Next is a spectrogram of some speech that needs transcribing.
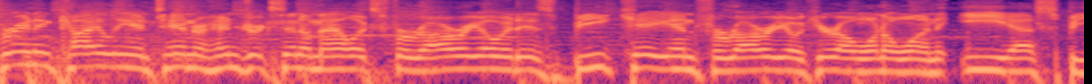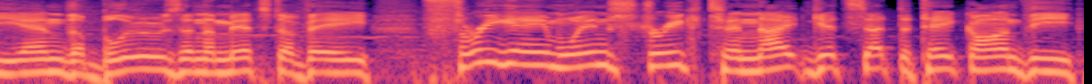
Brandon Kiley and Tanner Hendrickson, I'm Alex Ferrario. It is BK and Ferrario here on 101 ESPN. The Blues, in the midst of a three game win streak tonight, get set to take on the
